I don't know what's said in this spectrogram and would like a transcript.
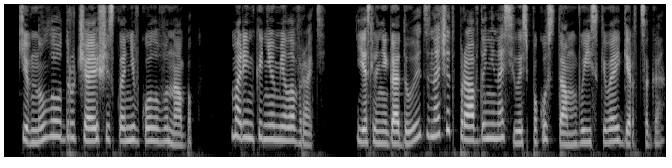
— кивнула удручающе, склонив голову на бок. Маринка не умела врать. Если негодует, значит, правда не носилась по кустам, выискивая герцога.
